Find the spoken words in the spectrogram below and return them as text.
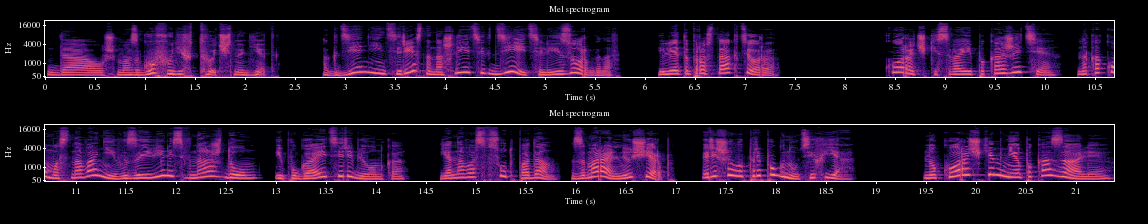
Да уж, мозгов у них точно нет. А где они, интересно, нашли этих деятелей из органов? Или это просто актеры? Корочки свои покажите. На каком основании вы заявились в наш дом и пугаете ребенка? Я на вас в суд подам за моральный ущерб. Решила припугнуть их я. Но корочки мне показали,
